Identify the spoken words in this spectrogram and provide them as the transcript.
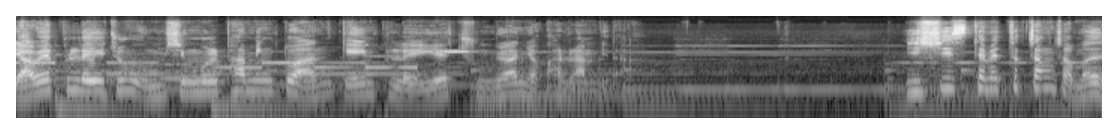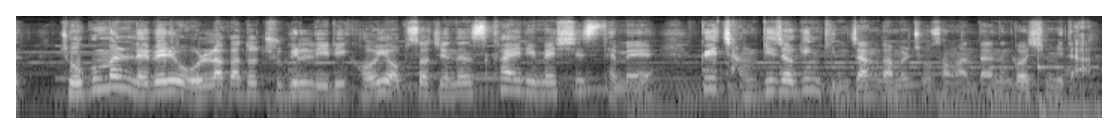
야외 플레이 중 음식물 파밍 또한 게임 플레이에 중요한 역할을 합니다. 이 시스템의 특장점은 조금만 레벨이 올라가도 죽일 일이 거의 없어지는 스카이림의 시스템에 꽤 장기적인 긴장감을 조성한다는 것입니다.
